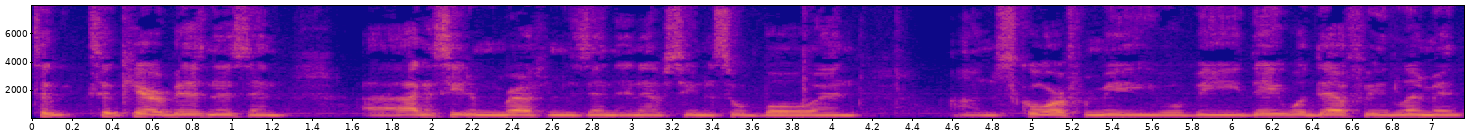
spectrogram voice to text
took took care of business, and uh, I can see them representing the NFC in the Super Bowl. And um, the score for me will be they will definitely limit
